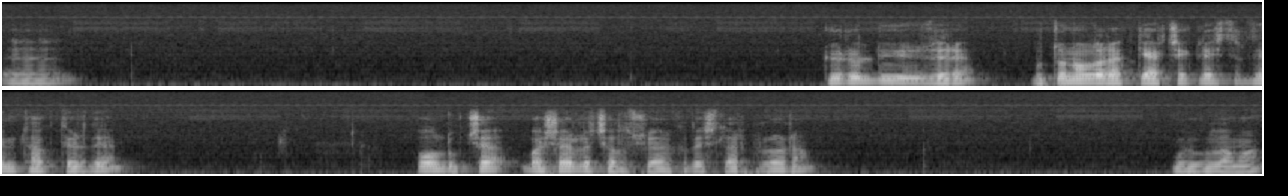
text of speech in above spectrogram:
E, görüldüğü üzere buton olarak gerçekleştirdiğim takdirde oldukça başarılı çalışıyor arkadaşlar program. Uygulama.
